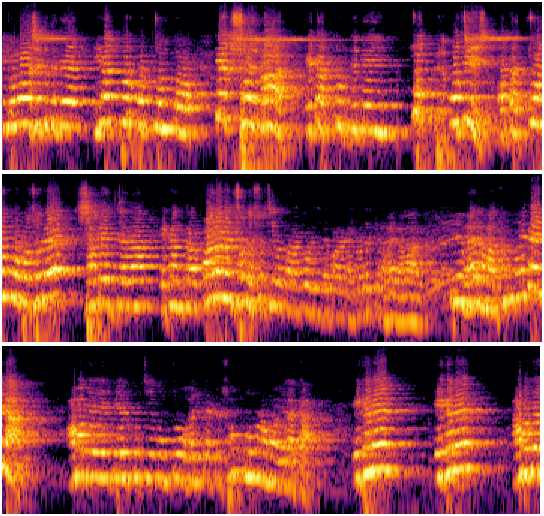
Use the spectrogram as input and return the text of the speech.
যমুনা সেতু থেকে ইনাদপুর পর্যন্ত টেকসই বার একাত্তর থেকে এই চব্বিশ- পঁচিশ অর্থাৎ চুয়ান্ন বছরে সাবেক যারা এখানকার পার্লামেন্ট সদস্য ছিল, তারা করে যেতে পারে নাই। তাদেরকে ভাইয়ের আমার, প্রিয় ভাইয়ের আমার, শুধু এটাই না, আমাদের এই বেলকুচি এবং চৌহালিটা একটা সম্ভাবনাময় এলাকা। এখানে এখানে আমাদের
